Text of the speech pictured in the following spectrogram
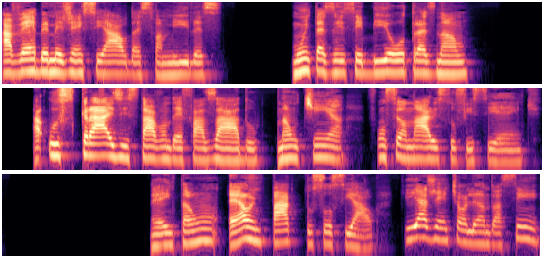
a verba emergencial das famílias, muitas recebiam, outras não. Os CRAs estavam defasados, não tinha funcionário suficiente. Né? Então, é o impacto social. E a gente olhando assim,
